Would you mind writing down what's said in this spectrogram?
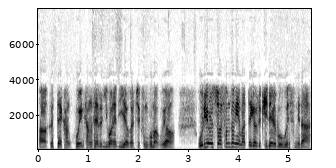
어, 그때 강, 고행 강세를 이번에도 이어갈지 궁금하고요. 오리온스와 삼성의 맞대결도 기대를 모으고 있습니다.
